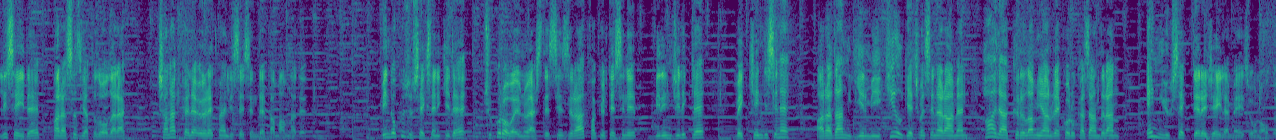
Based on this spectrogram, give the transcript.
liseyi de parasız yatılı olarak Çanakkale Öğretmen Lisesi'nde tamamladı. 1982'de Çukurova Üniversitesi Ziraat Fakültesini birincilikle ve kendisine aradan 22 yıl geçmesine rağmen hala kırılamayan rekoru kazandıran en yüksek dereceyle mezun oldu.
